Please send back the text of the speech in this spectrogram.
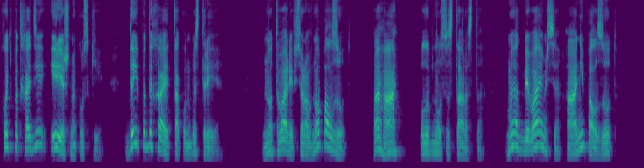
Хоть подходи и режь на куски. Да и подыхает так он быстрее. Но твари все равно ползут. Ага, улыбнулся староста. Мы отбиваемся, а они ползут.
